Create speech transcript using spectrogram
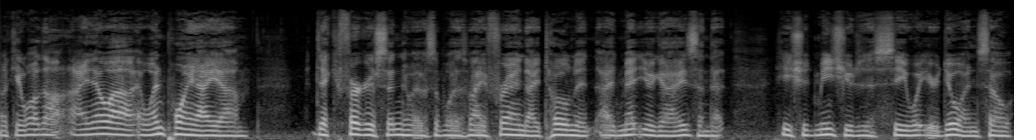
Okay, well, no, I know uh, at one point I, um, Dick Ferguson, who was, was my friend, I told him that I'd met you guys and that he should meet you to see what you're doing. So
